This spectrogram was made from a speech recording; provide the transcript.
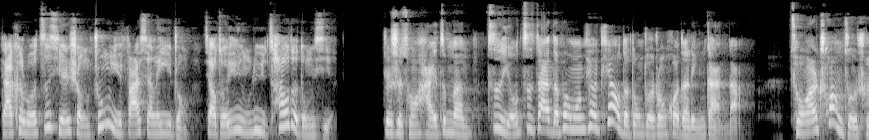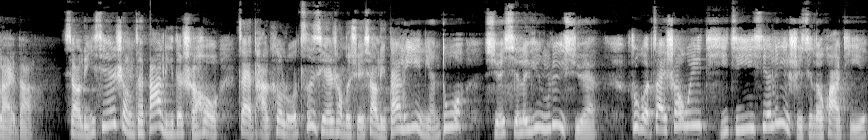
达克罗兹先生终于发现了一种叫做韵律操的东西，这是从孩子们自由自在的蹦蹦跳跳的动作中获得灵感的，从而创作出来的。小林先生在巴黎的时候，在达克罗兹先生的学校里待了一年多，学习了韵律学。如果再稍微提及一些历史性的话题，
